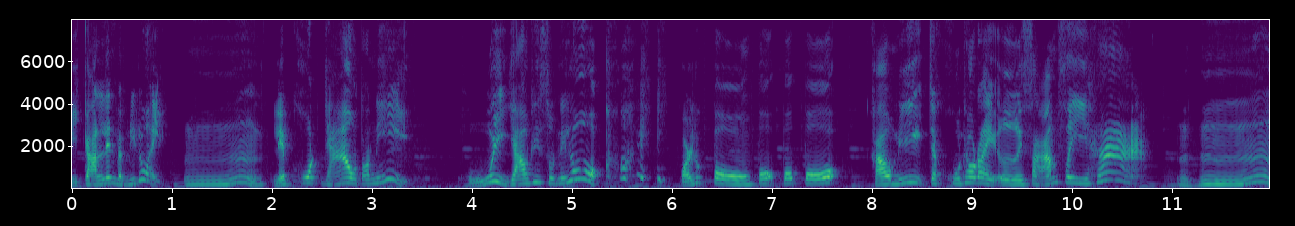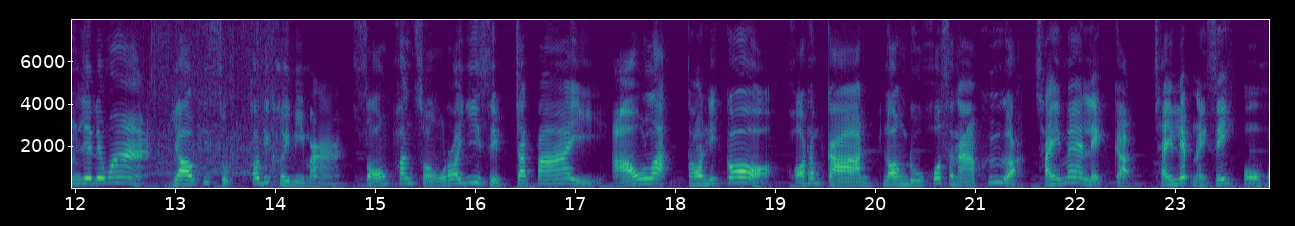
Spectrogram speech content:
มีการเล่นแบบนี้ด้วย อืม เล็บโคตรยาวตอนนี้โอ้ยยาวที่สุดในโลก ปล่อยลูกโป่งโป๊ะโป๊ะโป๊ะคราวนี้จะคูณเท่าไหร่เอ่ยสามสี่ห้าอือเรียกได้ว่า ยาวที่สุดเท่าที่เคยมีมา 2,220 จัดไป เอาละตอนนี้ก็ขอทำการลองดูโฆษณาเพื่อใช้แม่เหล็กกับใช้เล็บหน่อยสิ โอ้โห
